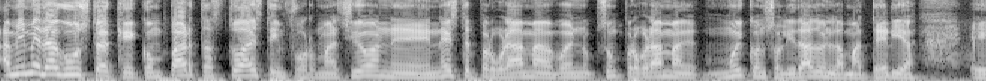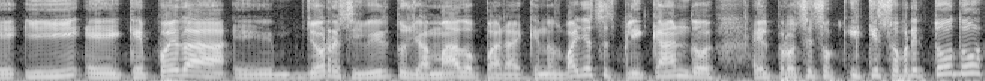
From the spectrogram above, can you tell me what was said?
a mí me da gusto que compartas toda esta información en este programa, bueno, es un programa muy consolidado en la materia eh, y eh, que pueda yo recibir tu llamado para que nos vayas explicando el proceso y que sobre todo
